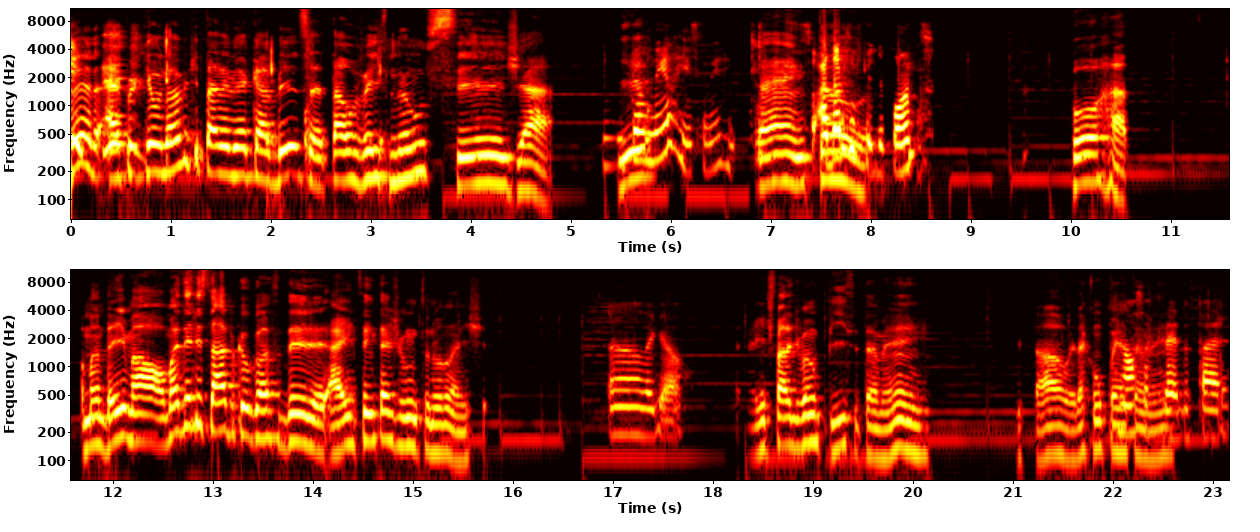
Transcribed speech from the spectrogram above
Mano, é porque o nome que tá na minha cabeça talvez não seja. E- Então nem arrisca, nem arrisca. É, então. Adoro seu filho, ponto. Porra. Mandei mal, mas ele sabe que eu gosto dele. Aí a gente senta junto no lanche. Ah, legal. A gente fala de One Piece também. E tal. Ele acompanha Nossa, também. credo, para.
